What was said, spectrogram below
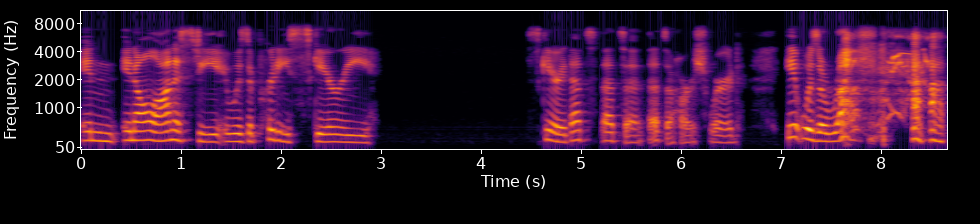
in in all honesty, it was a pretty scary scary. That's that's a that's a harsh word. It was a rough path.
